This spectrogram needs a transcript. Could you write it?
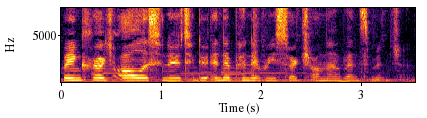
We encourage all listeners to do independent research on the events mentioned.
